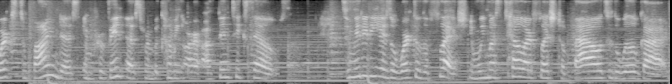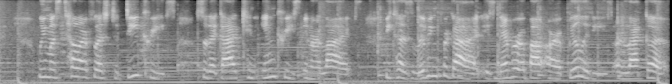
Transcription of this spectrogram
works to bind us and prevent us from becoming our authentic selves. Timidity is a work of the flesh, and we must tell our flesh to bow to the will of God. We must tell our flesh to decrease so that God can increase in our lives. Because living for God is never about our abilities or lack of,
